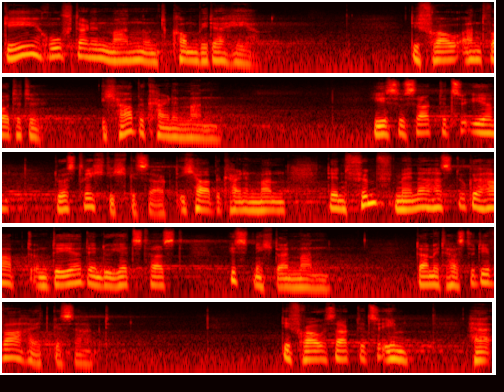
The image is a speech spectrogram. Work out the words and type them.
Geh, ruf deinen Mann und komm wieder her. Die Frau antwortete, Ich habe keinen Mann. Jesus sagte zu ihr, Du hast richtig gesagt, ich habe keinen Mann, denn fünf Männer hast du gehabt und der, den du jetzt hast, ist nicht ein Mann. Damit hast du die Wahrheit gesagt. Die Frau sagte zu ihm, Herr,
